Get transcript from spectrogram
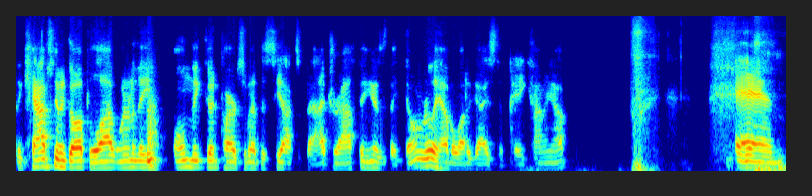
The cap's going to go up a lot. One of the only good parts about the Seahawks bad drafting is they don't really have a lot of guys to pay coming up, and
